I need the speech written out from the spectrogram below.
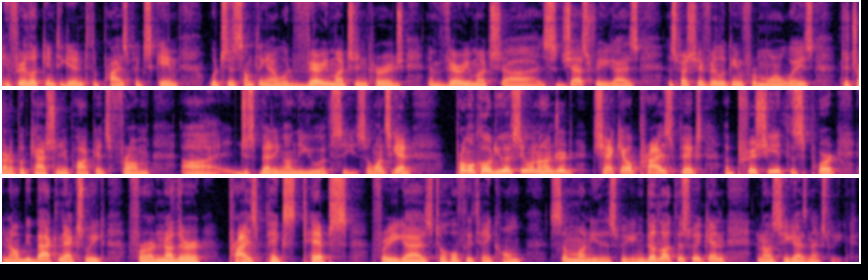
if you're looking to get into the prize picks game, which is something I would very much encourage and very much uh, suggest for you guys, especially if you're looking for more ways to try to put cash in your pockets from uh, just betting on the UFC. So, once again, promo code UFC100, check out prize picks, appreciate the support, and I'll be back next week for another prize picks tips for you guys to hopefully take home some money this weekend. Good luck this weekend, and I'll see you guys next week.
